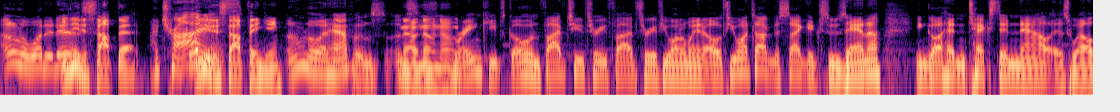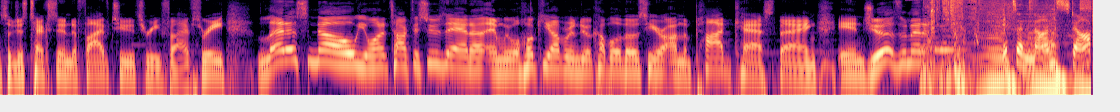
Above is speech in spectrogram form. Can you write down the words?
I don't know what it is. you need to stop that. I try. You need to stop thinking. I don't know what happens. No, no, no. Brain keeps going. Five two three five three. If you want to win. Oh, if you want to talk to psychic Susanna, you can go ahead and text in now as well. So just text in to five two three five three. Let us know you want to talk to Susanna, and we will hook you up. We're gonna do a couple of those here on the podcast thing in just a minute. It's a non-stop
